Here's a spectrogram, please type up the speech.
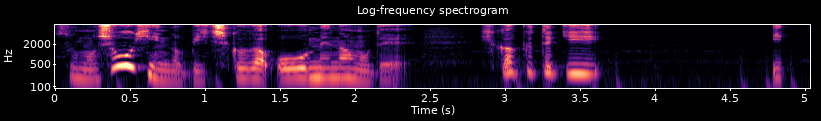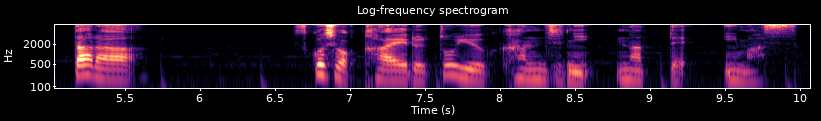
その商品の備蓄が多めなので比較的行ったら少しは買えるという感じになっています。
